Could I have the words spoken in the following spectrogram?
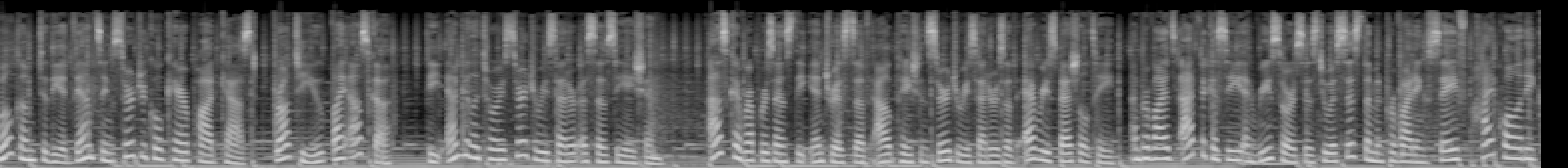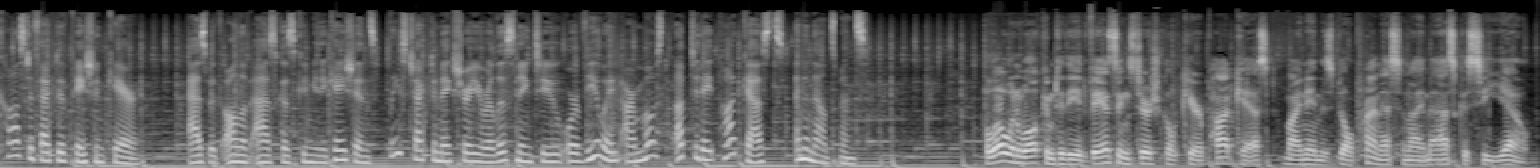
Welcome to the Advancing Surgical Care podcast, brought to you by ASCA, the Ambulatory Surgery Center Association. ASCA represents the interests of outpatient surgery centers of every specialty and provides advocacy and resources to assist them in providing safe, high quality, cost effective patient care. As with all of ASCA's communications, please check to make sure you are listening to or viewing our most up to date podcasts and announcements. Hello and welcome to the Advancing Surgical Care podcast. My name is Bill Prentice and I am ASCA CEO.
